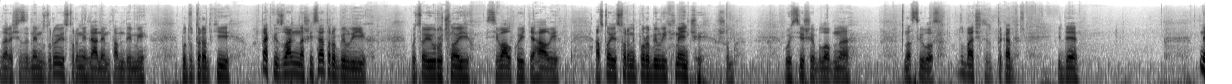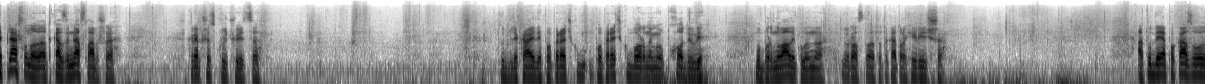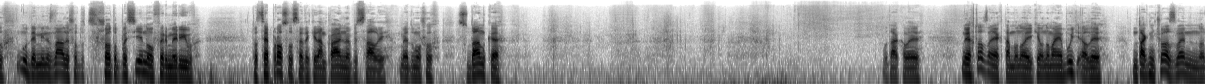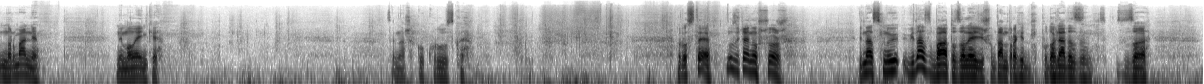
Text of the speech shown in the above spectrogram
Зараз ще зайдемо з другої сторони, глянемо, там, де ми. Бо тут радки так візуально на 60 робили їх, бо цією ручною сівалкою тягали. А з тої сторони поробили їх менші, щоб густіше було б на, на силос. Тут бачите, тут така іде не пляж, воно, а така земля слабша, крепше скручується. Тут біля краю, де поперечку, поперечку борнами обходили, бо борнували, коли вона виросла, то така трохи рідша. А тут, де я показував, ну, де ми не знали, що тут, що тут посіяно у фермерів, то це просто все-таки там правильно писали. Я думав, що суданка. Отак, але. Ну я хто знає, як там воно, яке воно має бути, але ну так нічого, зелене, нор- нормальне, не маленьке. Це наша кукурузка. Росте. Ну, звичайно, що ж. Від нас, ну, від нас багато залежить, щоб там трохи подоглядати за, за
